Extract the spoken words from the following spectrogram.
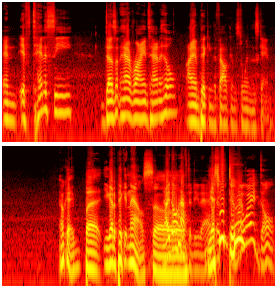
And if Tennessee doesn't have Ryan Tannehill, I am picking the Falcons to win this game. Okay, but you got to pick it now. So I don't have to do that. Yes, That's- you do. No, I don't.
